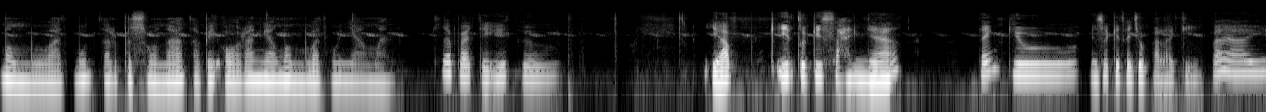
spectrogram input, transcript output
membuatmu terpesona, tapi orang yang membuatmu nyaman. Seperti itu. Yap, itu kisahnya. Thank you. Besok kita coba lagi. Bye.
